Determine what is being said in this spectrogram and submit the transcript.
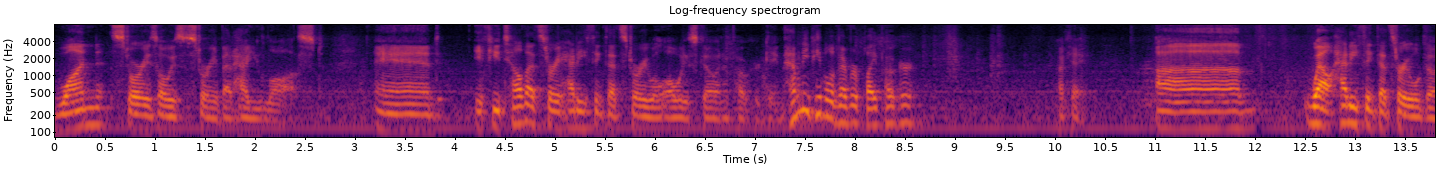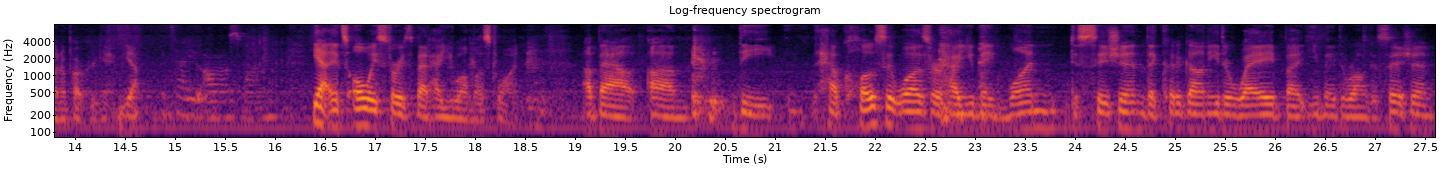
one story is always a story about how you lost, and if you tell that story, how do you think that story will always go in a poker game? How many people have ever played poker? Okay. Um, well, how do you think that story will go in a poker game? Yeah. It's how you almost won. Yeah, it's always stories about how you almost won, about um, the how close it was, or how you made one decision that could have gone either way, but you made the wrong decision,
